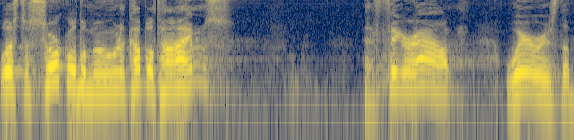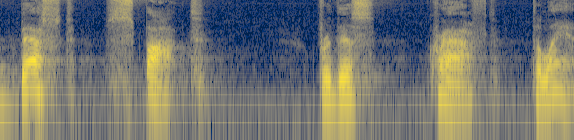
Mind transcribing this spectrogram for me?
was to circle the moon a couple times and figure out where is the best spot for this craft to land.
